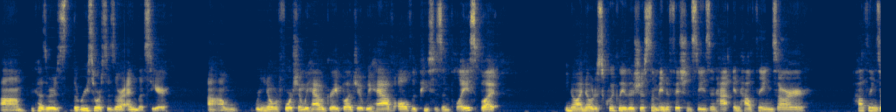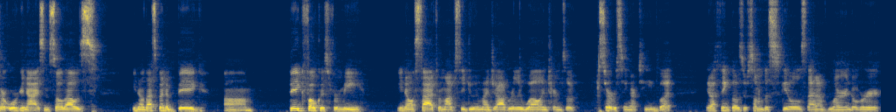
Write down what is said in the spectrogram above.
um, because there's the resources are endless here. Um, you know, we're fortunate we have a great budget, we have all the pieces in place, but you know, I noticed quickly there's just some inefficiencies in how in how things are how things are organized, and so that was, you know, that's been a big um, big focus for me. You know, aside from obviously doing my job really well in terms of servicing our team, but you know, I think those are some of the skills that I've learned over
